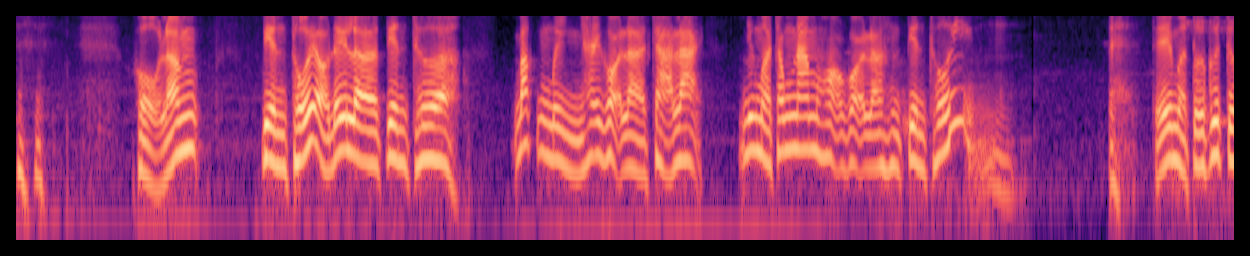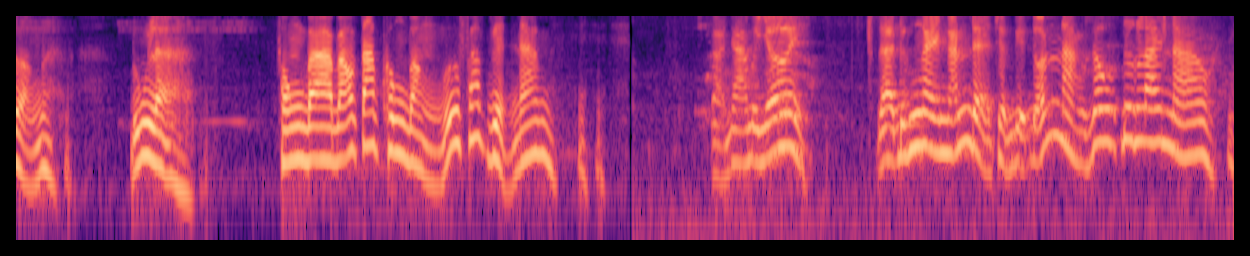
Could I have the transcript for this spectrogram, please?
Khổ lắm. Tiền thối ở đây là tiền thừa. Bắc mình hay gọi là trả lại, nhưng mà trong nam họ gọi là tiền thối. Ừ. Thế mà tôi cứ tưởng, đúng là phong ba bão táp không bằng ngữ pháp việt nam. Cả nhà mình ơi! Là đứng ngay ngắn để chuẩn bị đón nàng dâu tương lai nào.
